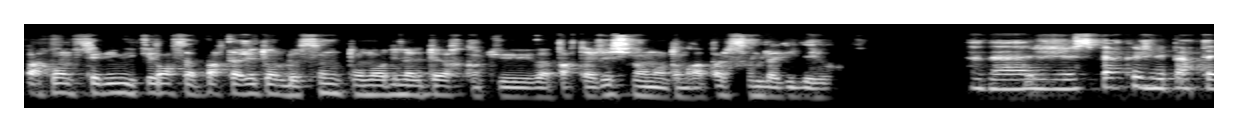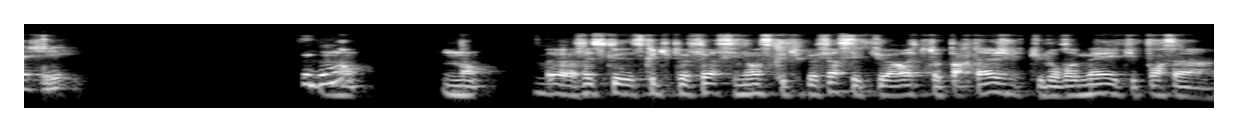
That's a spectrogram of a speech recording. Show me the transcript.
Par contre, Céline, pense à partager ton, le son de ton ordinateur quand tu vas partager, sinon on n'entendra pas le son de la vidéo. Ah bah, J'espère que je l'ai partagé. C'est bon? Non. Non. Euh, en fait, ce que, ce que tu peux faire, sinon, ce que tu peux faire, c'est que tu arrêtes le partage, tu le remets et tu penses à,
